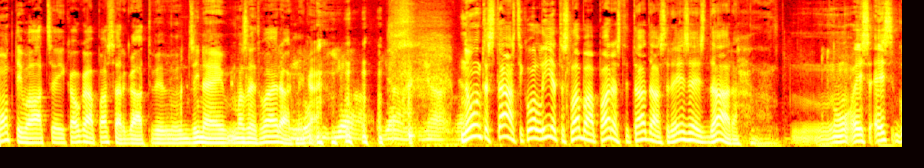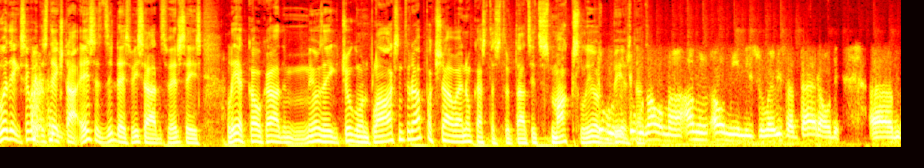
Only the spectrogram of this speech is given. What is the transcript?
motivācija kaut kā pasargāt dzinēju mazliet vairāk. Nu, Nekā. jā, jā, jā. jā. Nu, un tas stāsti, ko lietas labā parasti tādās reizēs dara. Nu, es, es, godīgi sakot, es teikšu tā, es esmu dzirdējis visādas versijas. Liek kaut kādu milzīgu čugunu plāksni tur apakšā, vai nu kas tas tur tāds ir smags, liels, bieži. Čūgu tāds. nalamā, alumīnijas vai visādi tēraudi. Um,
